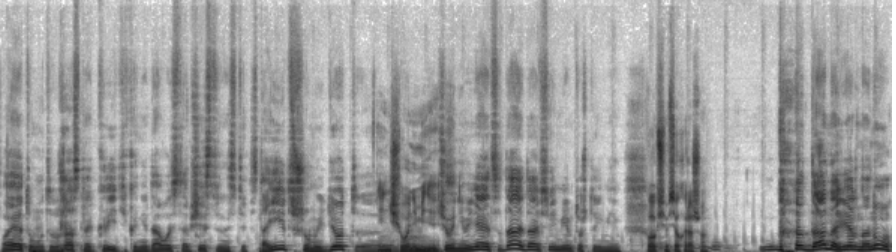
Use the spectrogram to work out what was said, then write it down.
Поэтому вот ужасная критика, недовольство общественности стоит, шум идет. э, И ничего не меняется. Ничего не меняется. Да, да, все имеем то, что имеем. В общем, все хорошо. Да, наверное. Ну,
